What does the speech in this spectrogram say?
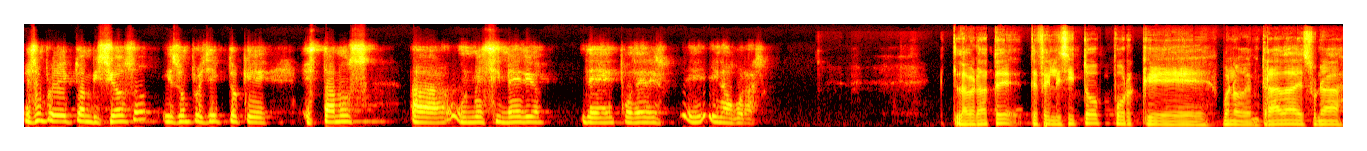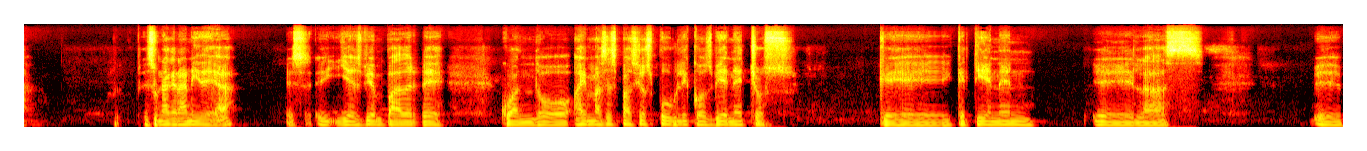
es un proyecto ambicioso y es un proyecto que estamos a un mes y medio de poder eh, inaugurar. La verdad te, felicito porque, bueno, de entrada es una, es una gran idea y es bien padre cuando hay más espacios públicos bien hechos que, tienen eh, las eh,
